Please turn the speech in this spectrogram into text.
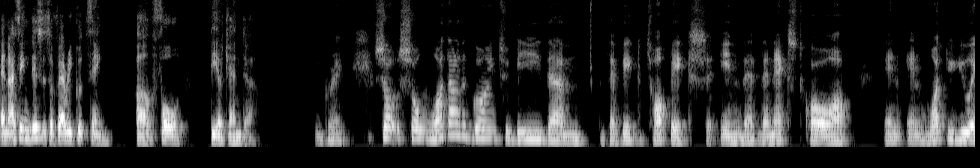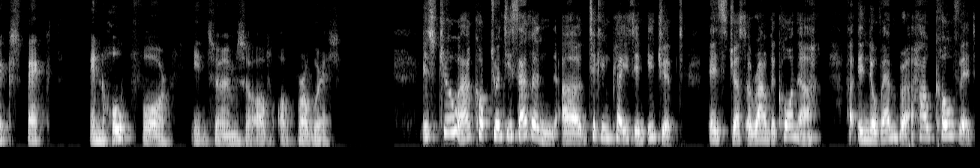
And I think this is a very good thing uh, for the agenda. Great. So, so what are the, going to be the um, the big topics in the the next co-op, and and what do you expect and hope for in terms of of progress? It's true. Uh, COP twenty seven uh, taking place in Egypt is just around the corner in November. How COVID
